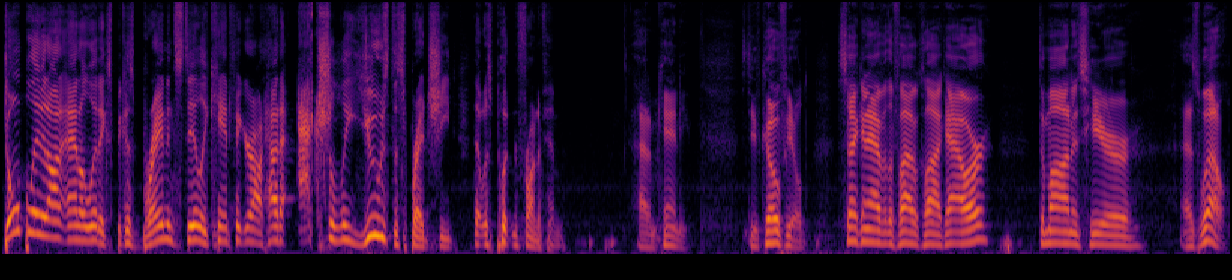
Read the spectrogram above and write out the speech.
don't blame it on analytics because Brandon Staley can't figure out how to actually use the spreadsheet that was put in front of him. Adam Candy, Steve Cofield. Second half of the five o'clock hour, Damon is here as well.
